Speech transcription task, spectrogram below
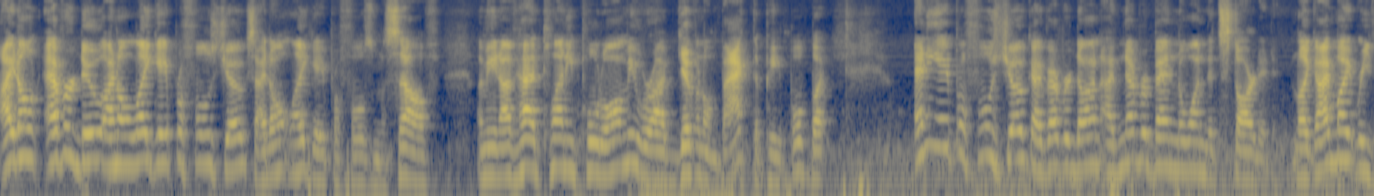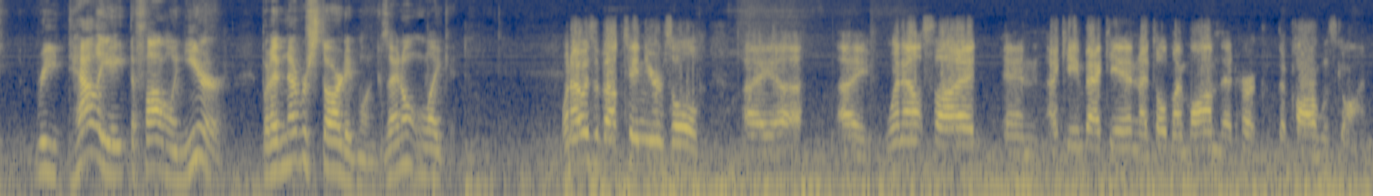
I don't ever do. I don't like April Fool's jokes. I don't like April Fool's myself. I mean, I've had plenty pulled on me where I've given them back to people, but any April Fool's joke I've ever done, I've never been the one that started it. Like I might re- retaliate the following year, but I've never started one because I don't like it. When I was about 10 years old, I uh, I went outside and I came back in. I told my mom that her the car was gone.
